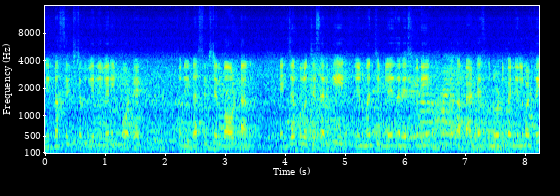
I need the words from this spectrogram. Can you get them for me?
నీ dress style very very important. So నీ డ్రెస్సింగ్ ఎక్స్టైల్ బాగుండాలి. ఎగ్జాంపుల్ వచ్చేసరికి నేను మంచి బ్లేజర్ వేసుకుని ఒక ప్యాంట్ వేసుకుని రోడ్డుపై నిలబడితే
